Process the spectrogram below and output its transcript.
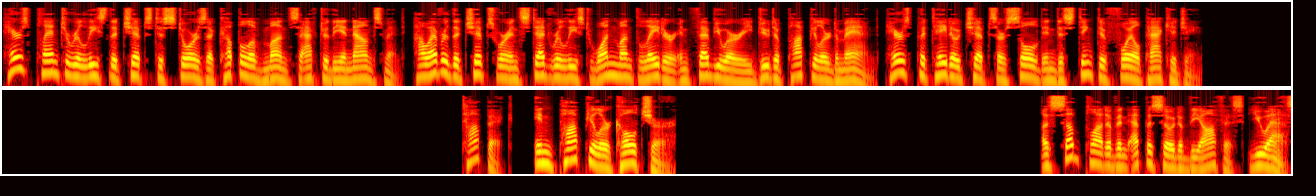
Herr's planned to release the chips to stores a couple of months after the announcement, however, the chips were instead released one month later in February due to popular demand. Herr's potato chips are sold in distinctive foil packaging. In popular culture. A subplot of an episode of The Office US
